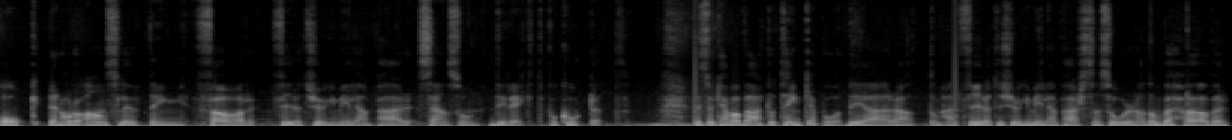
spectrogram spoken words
Och den har då anslutning för 4-20 mA sensorn direkt på kortet. Det som kan vara värt att tänka på det är att de här 4-20 mA sensorerna de behöver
